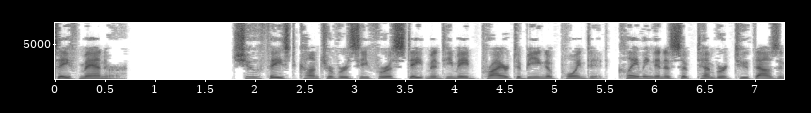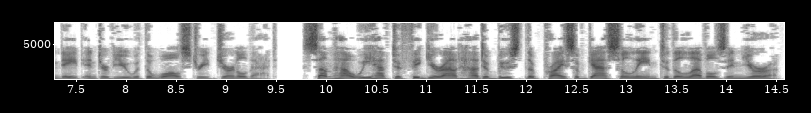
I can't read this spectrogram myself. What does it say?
safe manner." Chu faced controversy for a statement he made prior to being appointed, claiming in a September 2008 interview with The Wall Street Journal that, "...somehow we have to figure out how to boost the price of gasoline to the levels in Europe."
